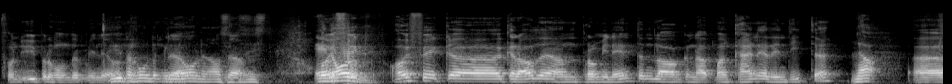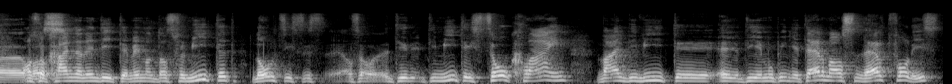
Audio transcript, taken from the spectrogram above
von über 100 Millionen. Über 100 Millionen. Also Ja. das ist enorm. Häufig, häufig äh, gerade an prominenten Lagen hat man keine Rendite. Ja. Äh, Also was- keine Rendite. Wenn man das vermietet, lohnt sich es. Also die, die Miete ist so klein, weil die Miete, äh, die Immobilie dermaßen wertvoll ist,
